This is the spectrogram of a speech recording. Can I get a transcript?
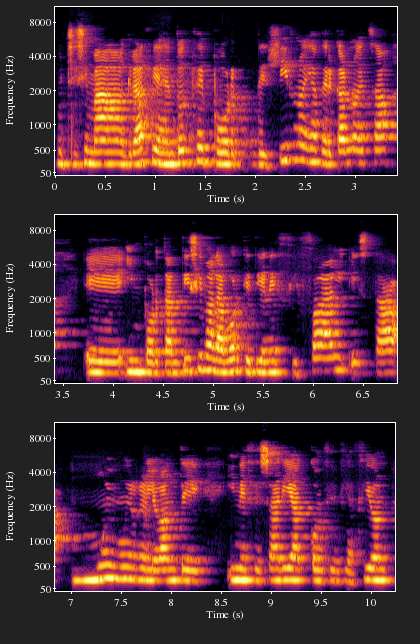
Muchísimas gracias entonces por decirnos y acercarnos a esta eh, importantísima labor que tiene CIFAL, esta muy, muy relevante y necesaria concienciación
